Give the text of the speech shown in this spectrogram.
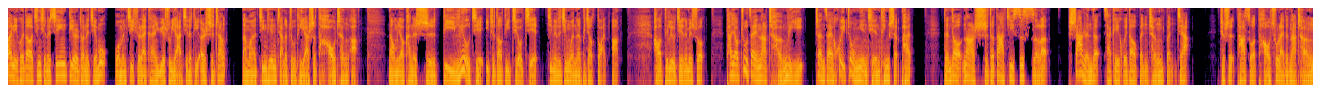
欢迎你回到清醒的心第二段的节目，我们继续来看《约书亚记》的第二十章。那么今天讲的主题啊是逃城啊，那我们要看的是第六节一直到第九节。今天的经文呢比较短啊。好，第六节那边说，他要住在那城里，站在会众面前听审判，等到那时的大祭司死了，杀人的才可以回到本城本家，就是他所逃出来的那城。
